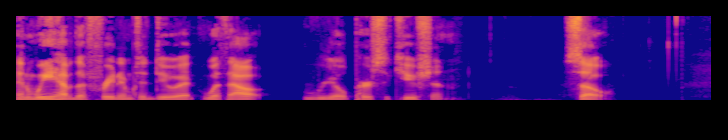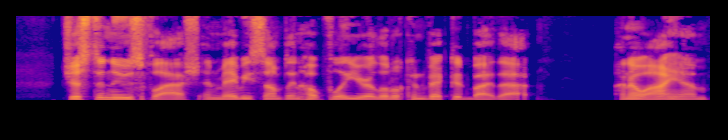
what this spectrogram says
And we have the freedom to do it without real persecution. So, just a news flash and maybe something, hopefully, you're a little convicted by that. I know I am.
